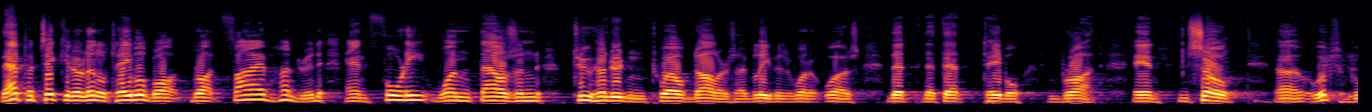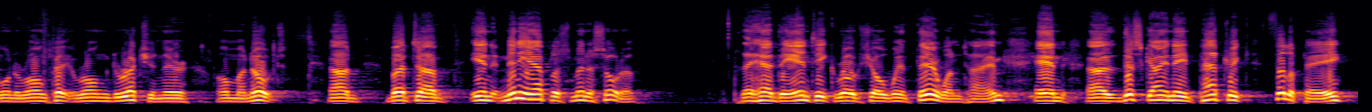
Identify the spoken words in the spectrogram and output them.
That particular little table brought, brought $541,212, I believe is what it was that that, that table brought. And so, uh, whoops, I'm going the wrong, wrong direction there on my notes. Uh, but um, in Minneapolis, Minnesota, they had the Antique Roadshow went there one time, and uh, this guy named Patrick Philippe,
